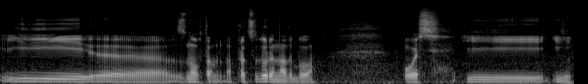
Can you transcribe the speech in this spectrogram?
і е, знов там на процедури треба було. Ось. І, і.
